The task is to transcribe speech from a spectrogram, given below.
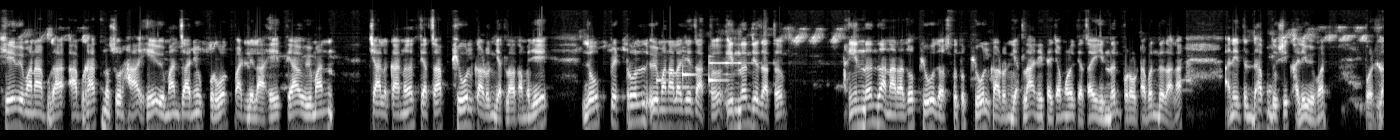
हे विमान अपघात अपघात नसून हा हे विमान जाणीवपूर्वक पाडलेलं आहे. त्या विमान चालकानं त्याचा फ्यूल काढून घेतला होता. म्हणजे जो पेट्रोल विमानाला जे जातं इंधन जे जातं इंधन जाणारा जो फ्यूज असतो तो फ्यूल काढून घेतला आणि त्याच्यामुळे त्याचा इंधन पुरवठा बंद झाला आणि ते धबधुशी खाली विमान पडलं.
